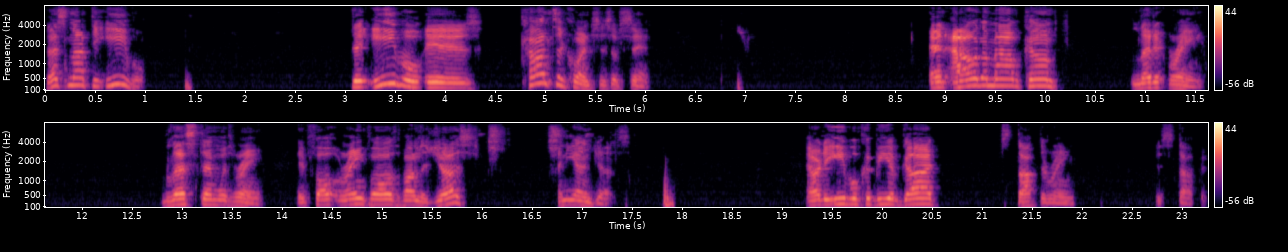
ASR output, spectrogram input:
That's not the evil. The evil is consequences of sin. And out of the mouth comes, let it rain. Bless them with rain. It fall, rain falls upon the just and the unjust. Or the evil could be of God. Stop the rain. Just stop it.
